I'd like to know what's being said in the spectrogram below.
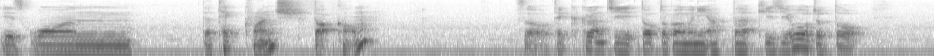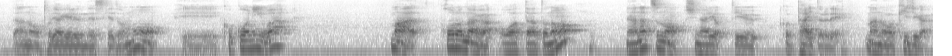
is on the TechCrunch.com. そう、TechCrunch.com にあった記事をちょっとあの取り上げるんですけども、えーここにはまあコロナが終わった後の7つのシナリオっていうタイトルで、まあ、あの記事が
